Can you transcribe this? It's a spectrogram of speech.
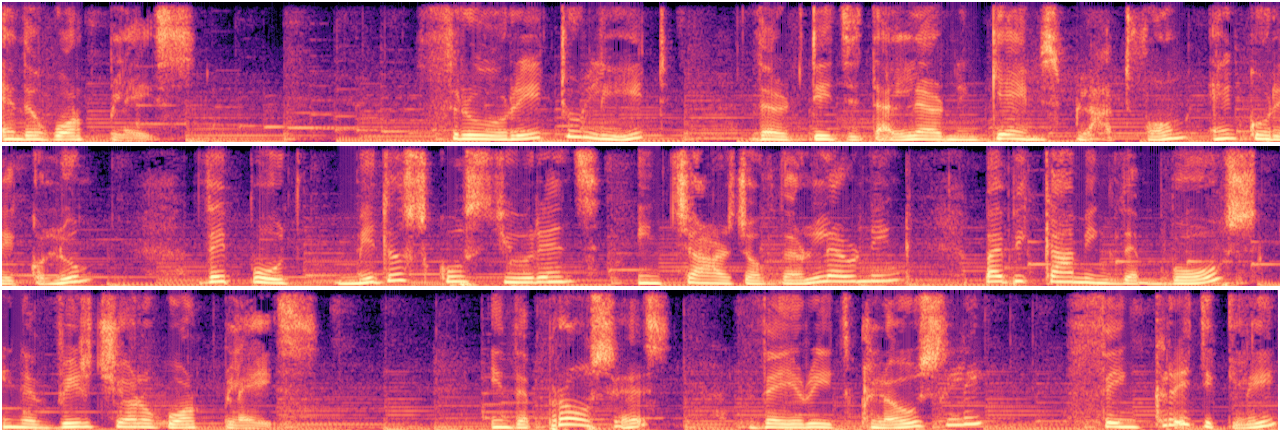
and the workplace. Through Read to Lead, their digital learning games platform and curriculum, they put middle school students in charge of their learning by becoming the boss in a virtual workplace. In the process, they read closely, think critically,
